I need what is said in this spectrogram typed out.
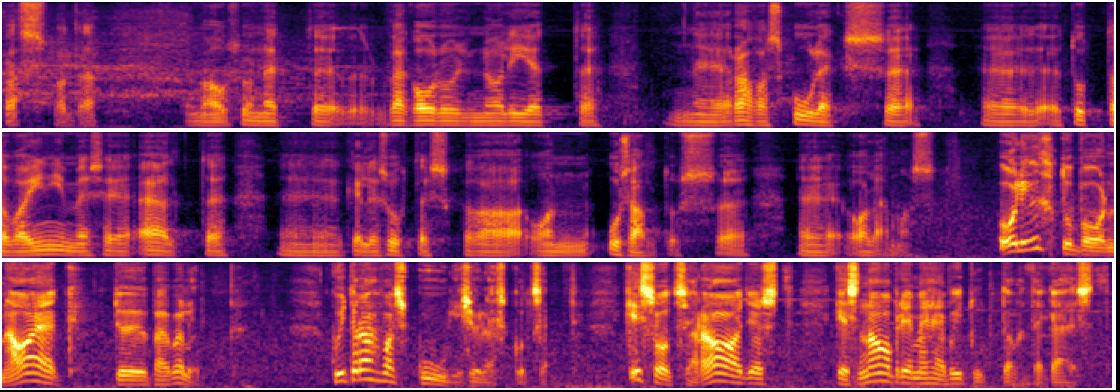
kasvada. ma usun, et väga oluline oli, et rahvas kuuleks tuttava inimese häält, kelle suhtes ka on usaldus olemas. oli õhtupoolne aeg, tööpäeva lõpp. kuid rahvas kuulis üleskutset, kes otse raadiost, kes naabrimehe või tuttavate käest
